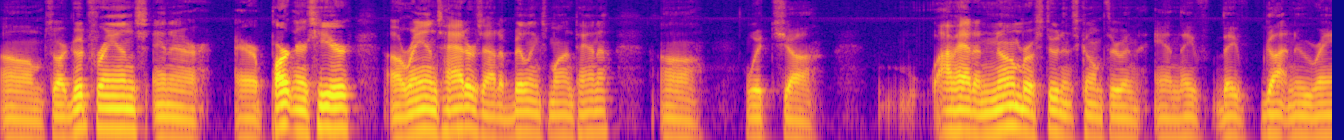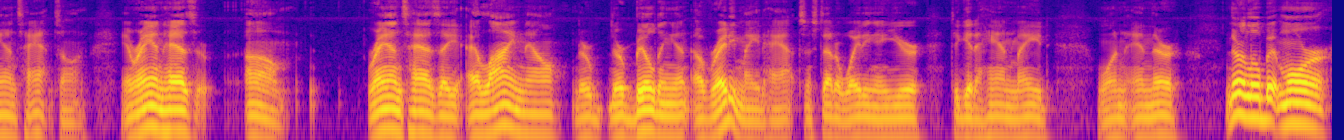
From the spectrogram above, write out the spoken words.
Um, so our good friends and our our partners here, uh, Rand's Hatters out of Billings, Montana, uh, which uh, I've had a number of students come through and, and they've they've got new Rand's hats on. And Rand has um, Rands has a, a line now. They're they're building it of ready-made hats instead of waiting a year to get a handmade one, and they're they're a little bit more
